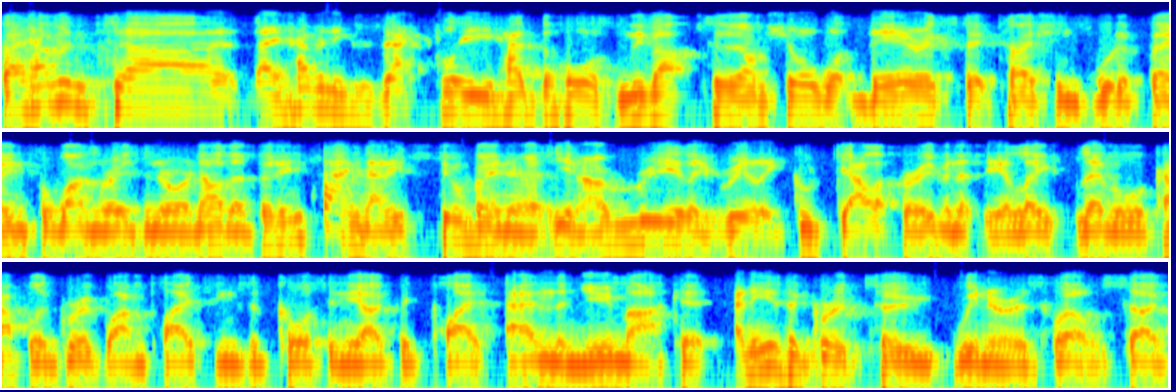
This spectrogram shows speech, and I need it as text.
they haven't uh, they haven't exactly had the horse live up to I'm sure what their expectations would have been for one reason or another. But in saying that, he's still been a you know really really good galloper even at the elite level. A couple of Group One placings, of course, in the Oakleigh Plate and the Newmarket, and he's a Group Two winner as well. So.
